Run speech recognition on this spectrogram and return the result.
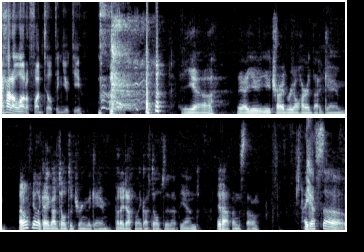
I had a lot of fun tilting Yuki. yeah, yeah, you you tried real hard that game. I don't feel like I got tilted during the game, but I definitely got tilted at the end. It happens though. I yeah. guess uh,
